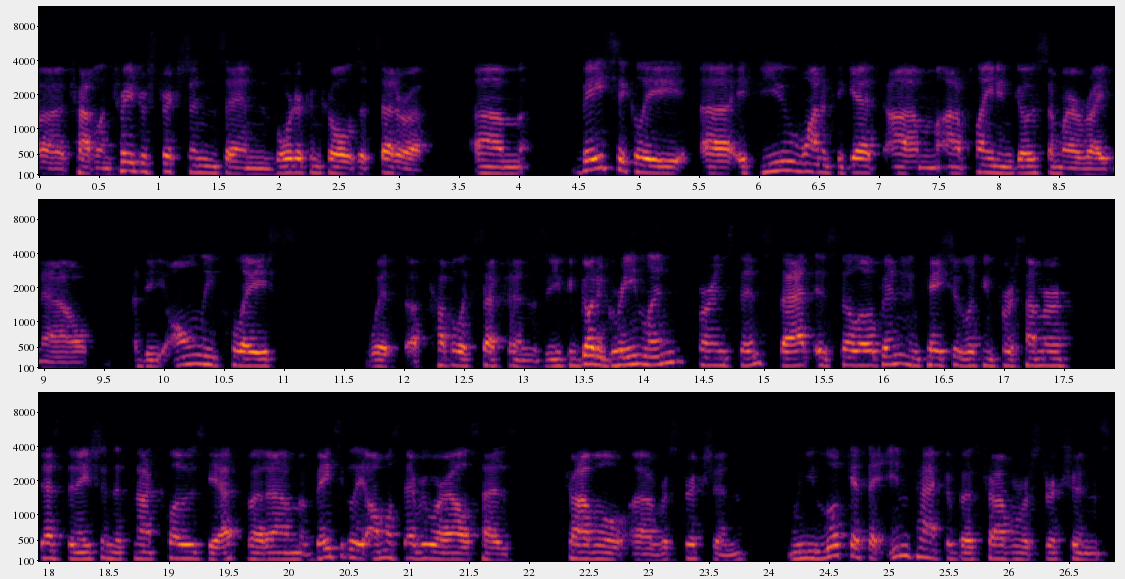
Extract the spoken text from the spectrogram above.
uh, travel and trade restrictions and border controls, etc. Um, basically, uh, if you wanted to get um, on a plane and go somewhere right now, the only place with a couple exceptions, you could go to Greenland, for instance, that is still open in case you're looking for a summer destination that's not closed yet, but um, basically almost everywhere else has travel uh, restrictions. When you look at the impact of those travel restrictions,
